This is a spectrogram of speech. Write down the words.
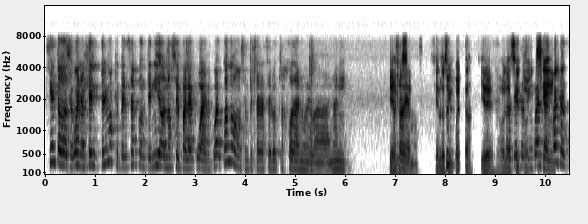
112. Bueno, tenemos que pensar contenido, no sé para cuál. ¿Cuándo vamos a empezar a hacer otra joda nueva, Noni? no sabemos. ¿150? ¿Quiere? O la 150. Falta,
